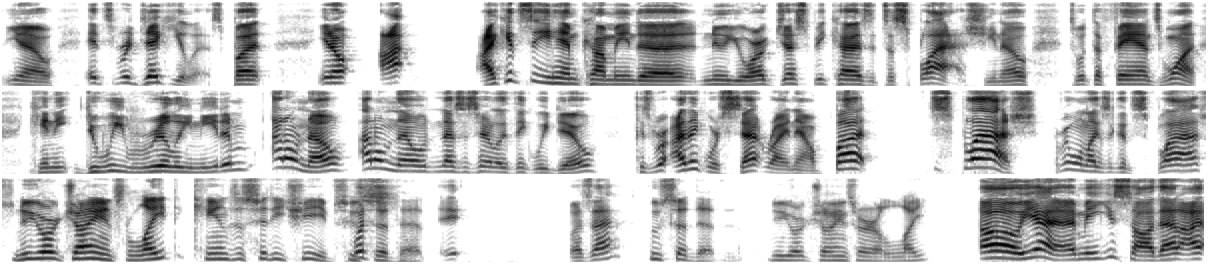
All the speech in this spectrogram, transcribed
you know, it's ridiculous. But you know, I I could see him coming to New York just because it's a splash. You know, it's what the fans want. Can he? Do we really need him? I don't know. I don't know necessarily think we do because we're. I think we're set right now. But splash. Everyone likes a good splash. New York Giants light Kansas City Chiefs. Who What's- said that? It, what's that? Who said that? New York Giants are a light. Oh yeah, I mean you saw that. I,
